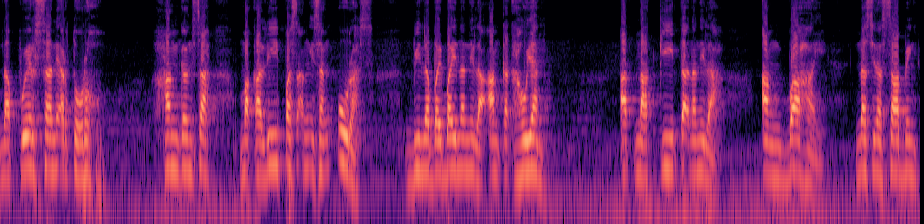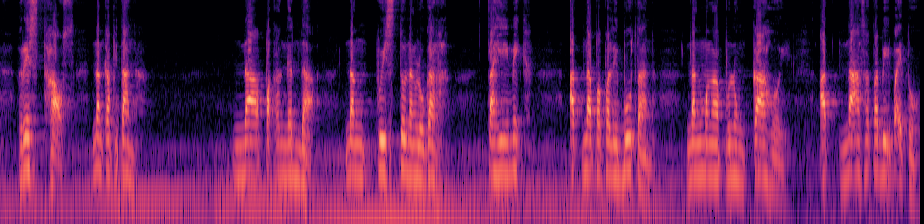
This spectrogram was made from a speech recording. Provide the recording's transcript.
na puwersa ni Arturo. Hanggang sa makalipas ang isang oras, binabaybay na nila ang kakahuyan. At nakita na nila ang bahay na sinasabing rest house ng kapitan. Napakaganda ng pwesto ng lugar, tahimik at napapalibutan ng mga punong kahoy at nasa tabi pa ito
